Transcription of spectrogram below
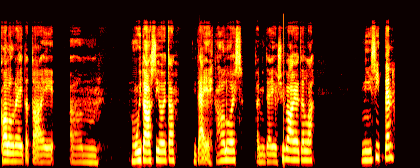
kaloreita tai äm, muita asioita, mitä ei ehkä haluaisi tai mitä ei olisi hyvä ajatella, niin sitten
